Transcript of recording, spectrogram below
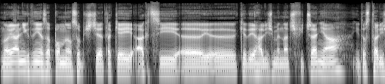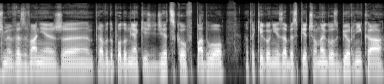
No ja nigdy nie zapomnę osobiście takiej akcji, e, e, kiedy jechaliśmy na ćwiczenia i dostaliśmy wezwanie, że prawdopodobnie jakieś dziecko wpadło do takiego niezabezpieczonego zbiornika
